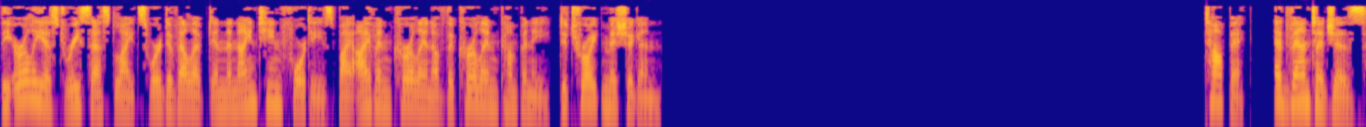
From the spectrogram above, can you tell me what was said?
The earliest recessed lights were developed in the 1940s by Ivan Kurlin of the Kurlin Company, Detroit, Michigan. Topic: Advantages.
